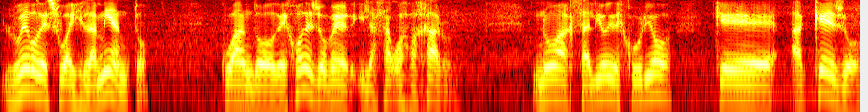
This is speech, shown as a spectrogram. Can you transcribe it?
Luego de su aislamiento, cuando dejó de llover y las aguas bajaron, Noah salió y descubrió que aquello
